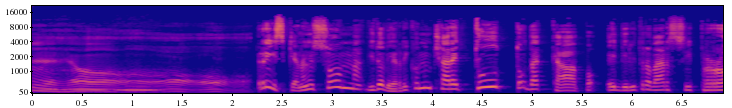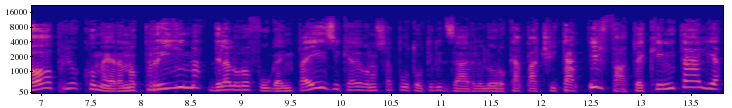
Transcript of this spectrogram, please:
oh, oh, oh. Rischiano insomma di dover ricominciare tutto da capo e di ritrovarsi proprio come erano prima della loro fuga in paesi che avevano saputo utilizzare le loro capacità. Il fatto è che in Italia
